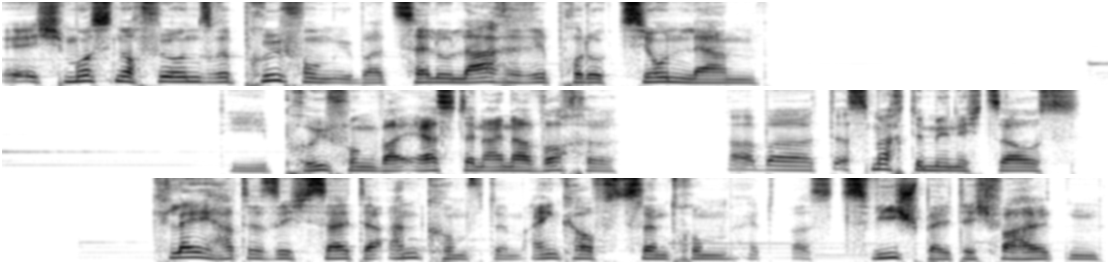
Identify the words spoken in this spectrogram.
Ich muss noch für unsere Prüfung über zellulare Reproduktion lernen. Die Prüfung war erst in einer Woche, aber das machte mir nichts aus. Clay hatte sich seit der Ankunft im Einkaufszentrum etwas zwiespältig verhalten.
